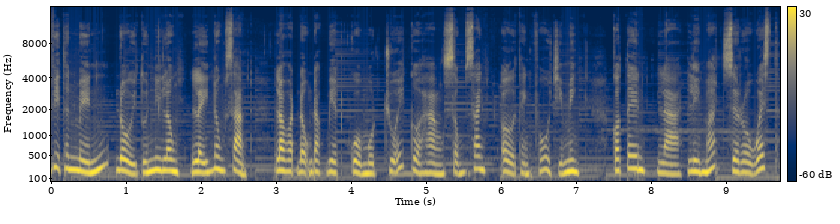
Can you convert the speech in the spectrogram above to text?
vị thân mến, đổi túi ni lông lấy nông sản là hoạt động đặc biệt của một chuỗi cửa hàng sống xanh ở thành phố Hồ Chí Minh có tên là Limat Zero Waste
